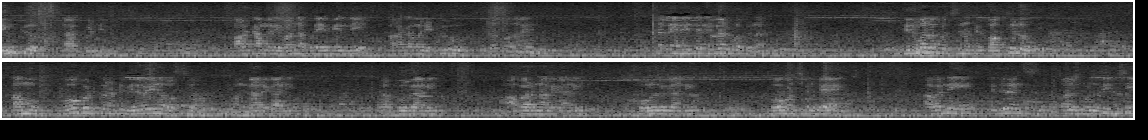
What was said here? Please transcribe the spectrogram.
లింక్ డాక్యుమెంట్ ఇది పరకామణి వన్ అప్పుడు అయిపోయింది పరకామణి టూ ఈరోజు మొదలైంది. అసలు నేనైతే నివ్వరిపోతున్నాను. తిరుమలకు వచ్చినటువంటి భక్తులు తాము పోగొట్టుకున్నట్టు విలువైన వస్తువులు బంగారు కానీ డబ్బు కానీ ఆభరణాలు కానీ ఫోన్లు కానీ పోగొట్టుకుంటే అవన్నీ విజిలెన్స్ వాళ్ళు గుర్తించి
